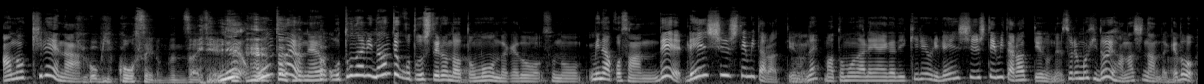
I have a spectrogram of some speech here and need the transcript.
あの綺麗な予備構成の分際で、ね、本当だよね。大人になんてことをしてるんだと思うんだけど、その、美奈子さんで練習してみたらっていうのね、まともな恋愛ができるように練習してみたらっていうのね、それもひどい話なんだけど、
